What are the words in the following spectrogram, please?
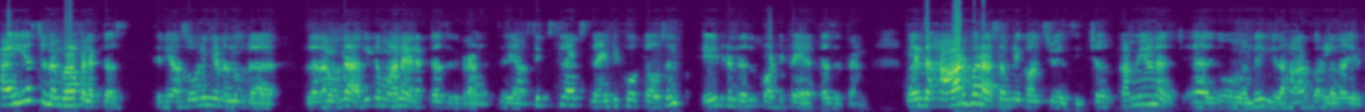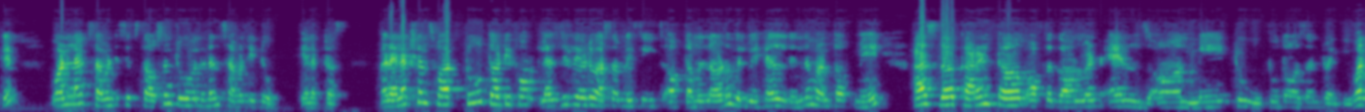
highest number of electors சரியா? சோழிங்கநல்லூர்ல தான் வந்து அதிகமான எலக்டர்ஸ் இருக்கிறாங்க. சரியா? Six lakhs ninety four thousand eight hundred forty five electors இருக்காங்க இந்த ஹார்பர் அசம்பிளி கான்ஸ்டுவன்சி கம்மியான இதுவும் வந்து இங்க ஹார்பர்ல தான் இருக்கு. One lakh seventy six thousand two hundred and seventy two electors And elections for 234 legislative assembly seats of Tamil Nadu will be held in the month of May as the current term of the government ends on May 2, 2021.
